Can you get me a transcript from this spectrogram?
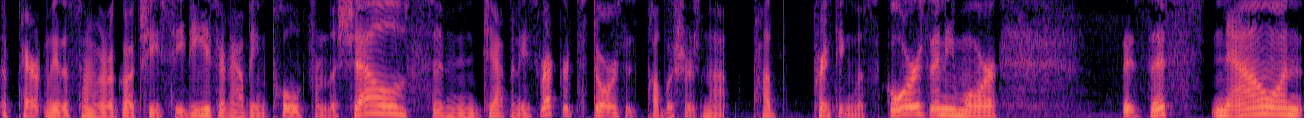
apparently the Samuragochi CDs are now being pulled from the shelves in Japanese record stores. His publisher's not pub- printing the scores anymore. Is this now an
